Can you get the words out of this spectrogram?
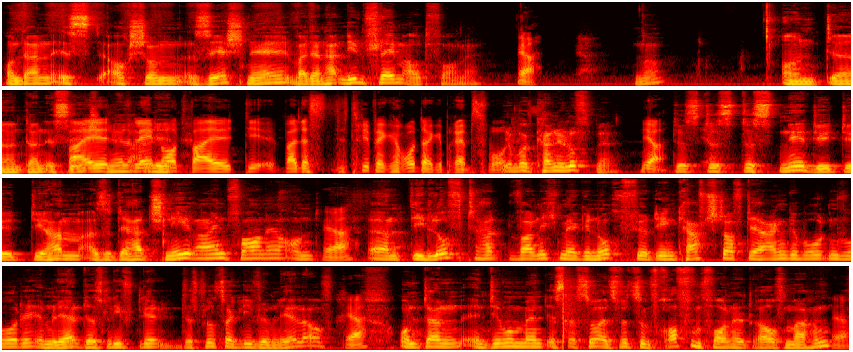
Und dann ist auch schon sehr schnell, weil dann hatten die einen Flameout vorne. Ja. Ne? Und äh, dann ist weil sehr schnell Flameout, weil, die, weil das, das Triebwerk heruntergebremst wurde. Ja, aber keine Luft mehr. Ja. Das, das, das, nee, die, die, die haben, also der hat Schnee rein vorne und ja. ähm, die Luft hat, war nicht mehr genug für den Kraftstoff, der angeboten wurde. Im Leer, das, lief, das Flugzeug lief im Leerlauf. Ja. Und dann in dem Moment ist das so, als würdest du einen Pfropfen vorne drauf machen. Ja.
